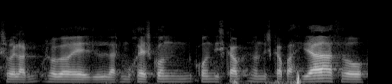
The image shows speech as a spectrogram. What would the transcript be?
sobre, las, sobre las mujeres con, con, discapacidad o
